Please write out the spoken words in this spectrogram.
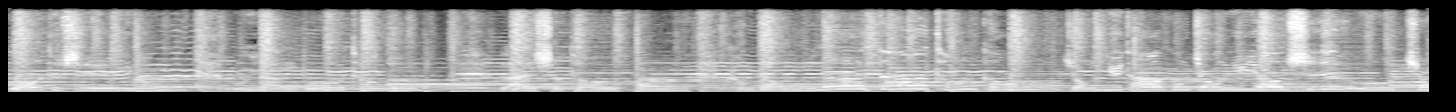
过度使用不痒不痛，烂熟透红。空洞了的瞳孔，终于掏空，终于有始无终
